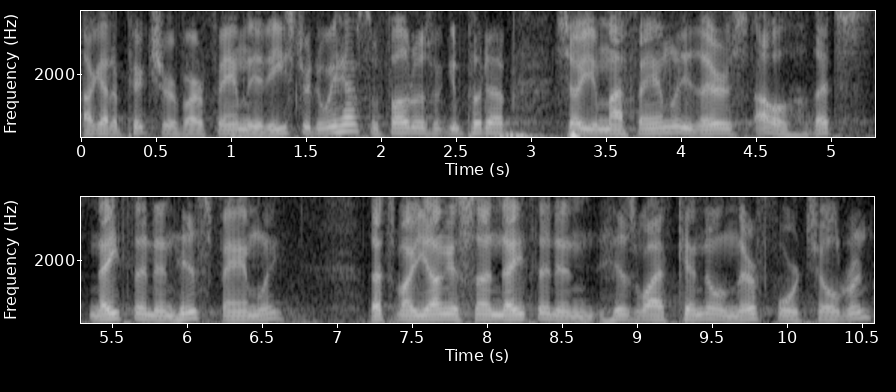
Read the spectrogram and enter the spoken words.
I got a picture of our family at Easter. Do we have some photos we can put up? Show you my family. There's oh, that's Nathan and his family. That's my youngest son Nathan and his wife Kendall and their four children.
